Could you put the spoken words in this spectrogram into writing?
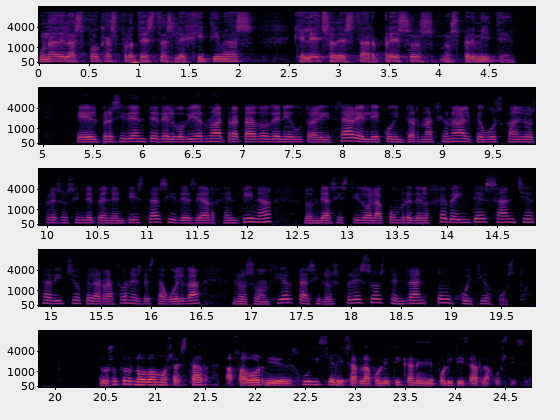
Una de las pocas protestas legítimas que el hecho de estar presos nos permite. El presidente del Gobierno ha tratado de neutralizar el eco internacional que buscan los presos independentistas y desde Argentina, donde ha asistido a la cumbre del G20, Sánchez ha dicho que las razones de esta huelga no son ciertas y los presos tendrán un juicio justo. Nosotros no vamos a estar a favor ni de judicializar la política ni de politizar la justicia.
